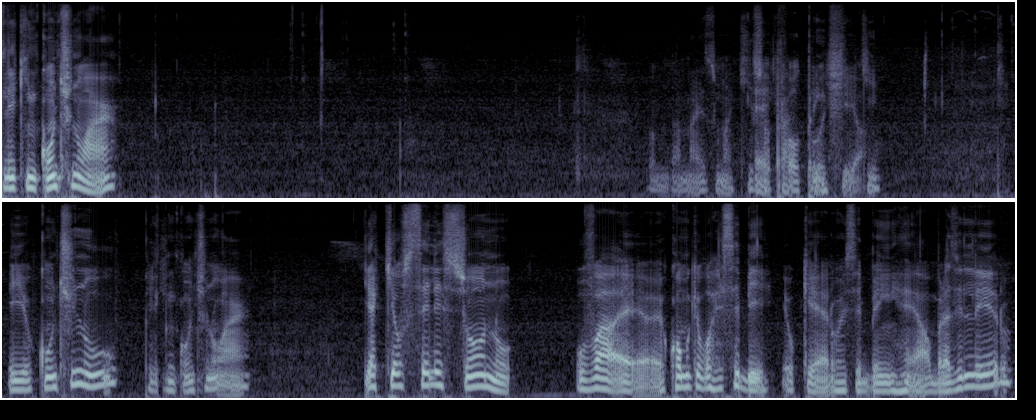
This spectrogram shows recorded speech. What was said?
Clique em continuar. Vamos dar mais uma aqui é, só para preencher aqui. E eu continuo, clique em continuar. E aqui eu seleciono o, é, como que eu vou receber. Eu quero receber em real brasileiro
